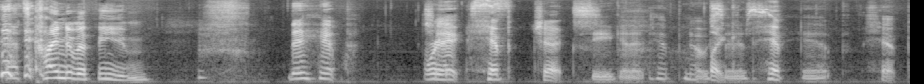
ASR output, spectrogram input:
That's kind of a theme. The hip We're chicks. hip chicks. See, you get it? Hypnosis. Like, hip. Hip. Hip.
